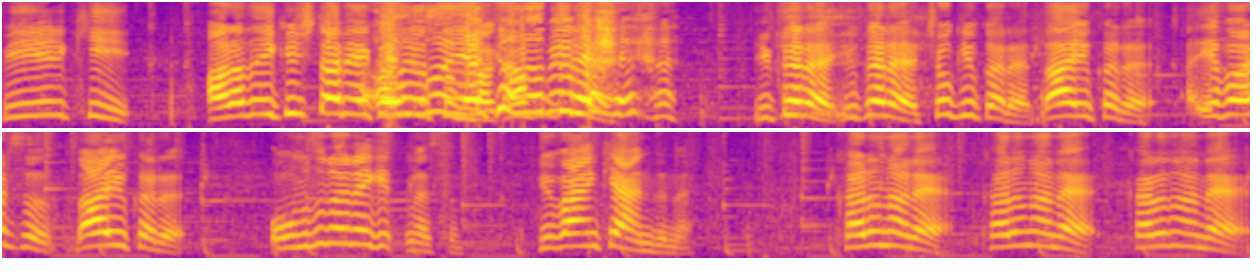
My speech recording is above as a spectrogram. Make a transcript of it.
bir, iki. Arada iki, üç tane yakalıyorsun Oldu, bak. Aferin. Yukarı, yukarı, çok yukarı. Daha yukarı. Yaparsın. Daha yukarı. Omzun öne gitmesin. Güven kendine. Karın öne, karın öne, karın öne.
